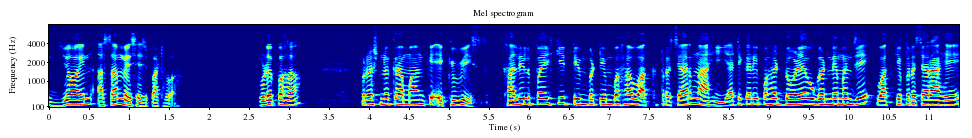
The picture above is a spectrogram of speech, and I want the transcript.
जॉईन असा मेसेज पाठवा. पुढे पहा. प्रश्न क्रमांक एकवीस. खालीलपैकी टिंबटिंब हा वाक्प्रचार नाही. या ठिकाणी पहा डोळे उघडणे म्हणजे वाक्यप्रचार आहे.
